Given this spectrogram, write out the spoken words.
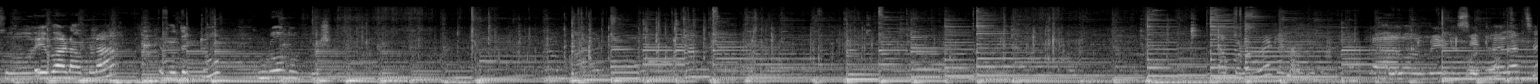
সো এবার আমরা এর মধ্যে একটু গুঁড়ো দুধ মেশাবো সেট হয়ে গেছে।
